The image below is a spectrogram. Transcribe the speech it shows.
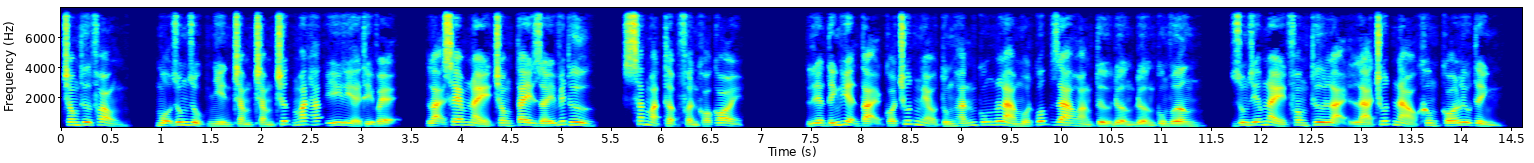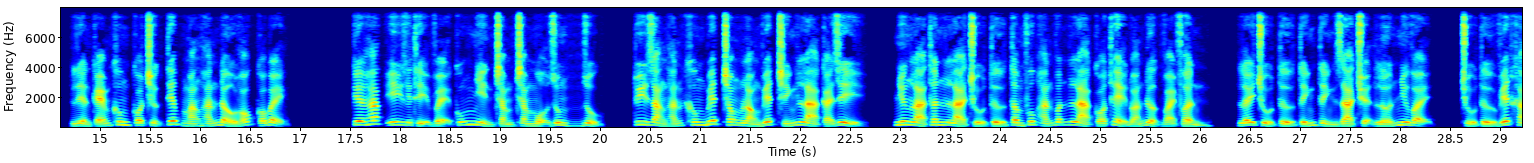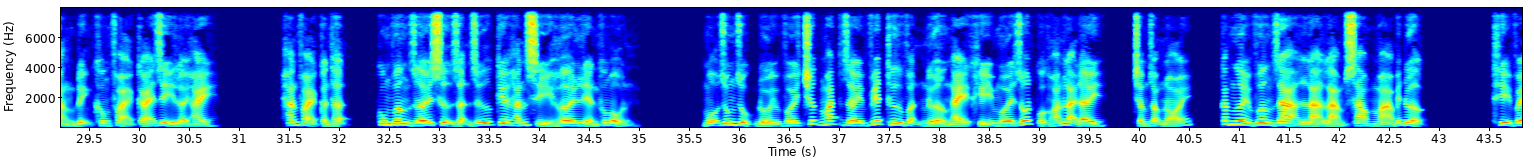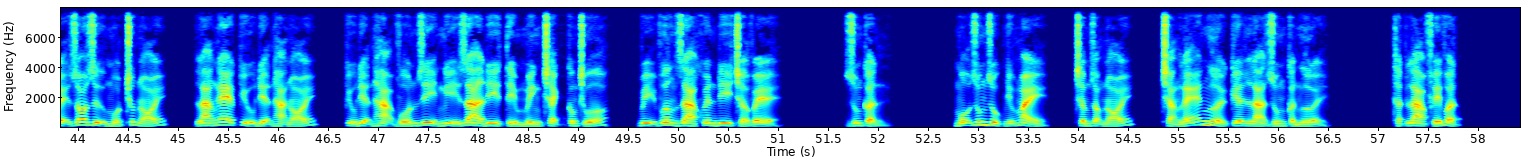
Trong thư phòng, mộ dung dục nhìn chằm chằm trước mắt hắc y hề thị vệ, lại xem này trong tay giấy viết thư, sắc mặt thập phần khó coi. Liên tính hiện tại có chút nghèo túng hắn cũng là một quốc gia hoàng tử đường đường cung vương, dung diễm này phong thư lại là chút nào không có lưu tình, liền kém không có trực tiếp mắng hắn đầu góc có bệnh. Kia hắc y thị vệ cũng nhìn chằm chằm mộ dung dục, tuy rằng hắn không biết trong lòng viết chính là cái gì, nhưng là thân là chủ tử tâm phúc hắn vẫn là có thể đoán được vài phần, lấy chủ tử tính tình ra chuyện lớn như vậy, chủ tử viết khẳng định không phải cái gì lời hay. Hắn phải cẩn thận, cung vương dưới sự giận dữ kia hắn xỉ hơi liền không ổn. Mộ Dung Dục đối với trước mắt giấy viết thư vận nửa ngày khí mới rốt cuộc hoán lại đây, trầm giọng nói, các ngươi vương gia là làm sao mà biết được. Thị vệ do dự một chút nói, là nghe cửu điện hạ nói, cửu điện hạ vốn dị nghĩ ra đi tìm mình trạch công chúa, bị vương gia khuyên đi trở về. Dung Cẩn. Mộ Dung Dục như mày, trầm giọng nói, chẳng lẽ người kia là Dung Cẩn người? Thật là phế vật.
